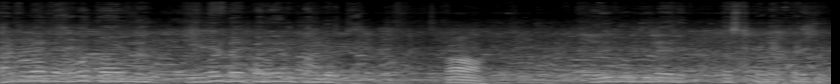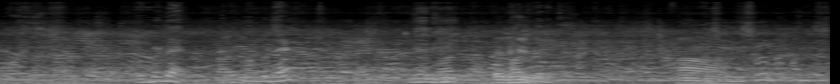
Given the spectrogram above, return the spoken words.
ആയിരത്തി തൊള്ളായിരത്തി അറുപത്താറിൽ ഡേ പരേഡ് പങ്കെടുത്തു. ആ. കോഴിക്കോട് ജില്ലയിൽ ബെസ്റ്റ് കണക്റ്റായിട്ട് പോയത്. ഇവിടെ ഇവിടെ ഡൽഹി ഡൽഹി. പങ്കെടുത്തു. ആ. സ്പോർട്സിലൊക്കെ പങ്കെടുത്തു.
